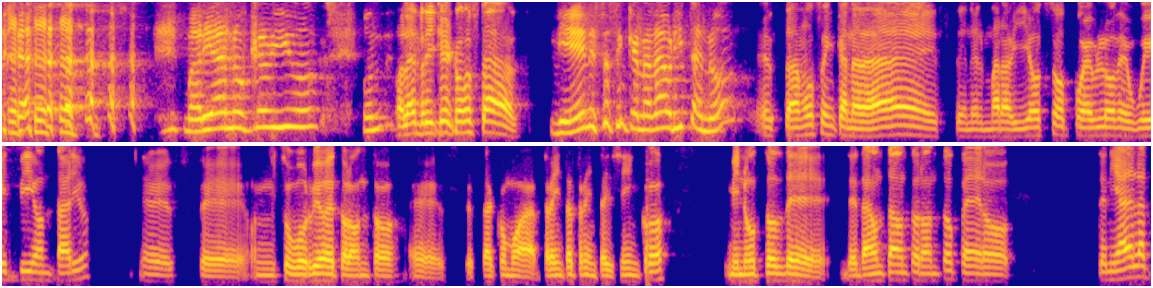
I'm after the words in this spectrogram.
Mariano, ¿qué ha habido? Hola Enrique, ¿cómo estás? Bien, estás en Canadá ahorita, ¿no? Estamos en Canadá, este, en el maravilloso pueblo de Whitby, Ontario, este, un suburbio de Toronto. Este, está como a 30, 35 minutos de, de downtown Toronto, pero tenía la,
